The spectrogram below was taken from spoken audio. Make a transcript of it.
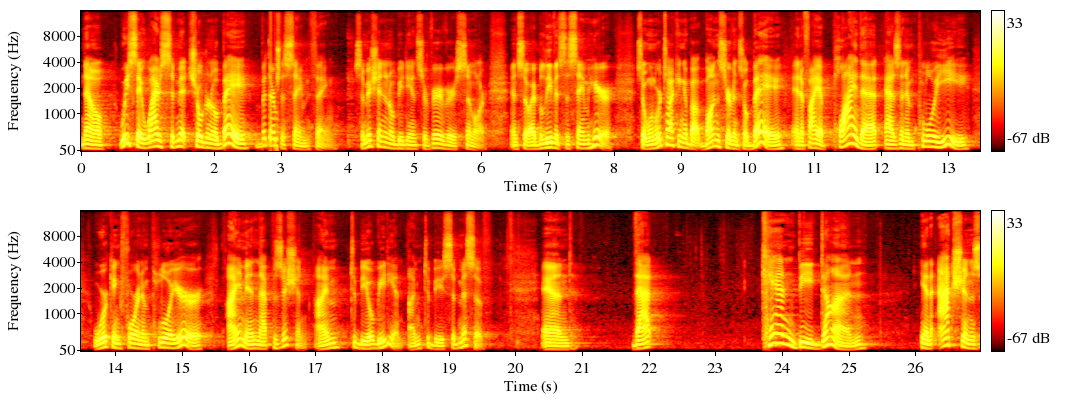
Now, we say wives submit, children obey, but they're the same thing. Submission and obedience are very, very similar. And so I believe it's the same here. So when we're talking about bondservants obey, and if I apply that as an employee working for an employer, I'm in that position. I'm to be obedient, I'm to be submissive. And that can be done in actions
